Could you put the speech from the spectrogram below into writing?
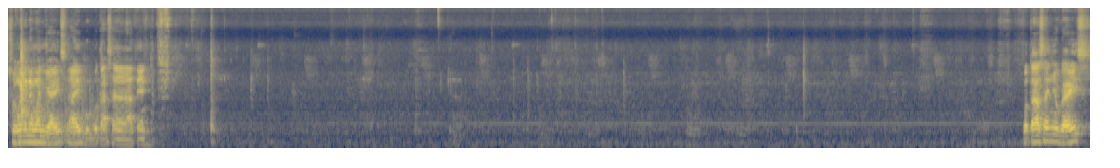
So ngayon naman guys ay bubutasan na natin. Butasan nyo guys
